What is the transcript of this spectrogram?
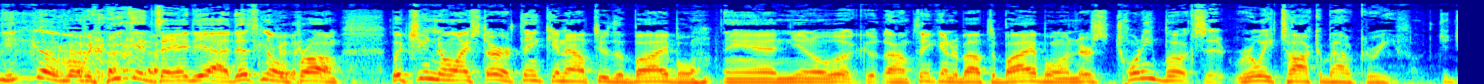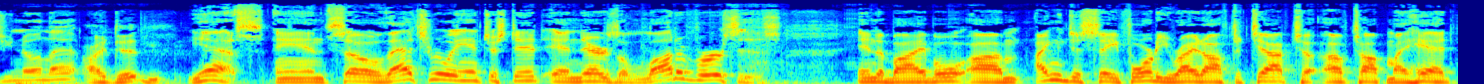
you go over. You can say it. Yeah, that's no problem. But you know, I started thinking out through the Bible, and you know, look, I'm thinking about the Bible, and there's 20 books that really talk about grief. Did you know that? I didn't. Yes, and so that's really interested, and there's a lot of verses in the Bible. Um, I can just say 40 right off the top, off top of my head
